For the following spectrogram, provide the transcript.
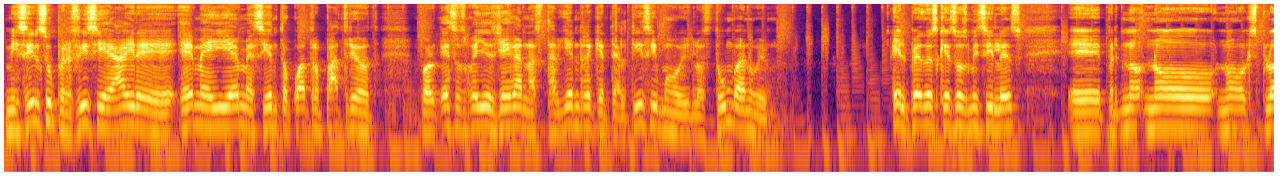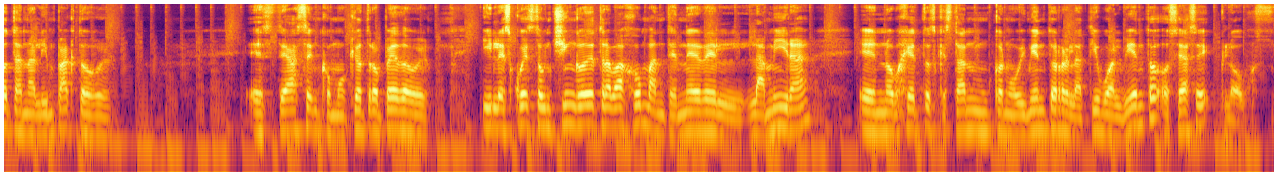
misil superficie aire MIM 104 Patriot, porque esos güeyes llegan hasta bien requete altísimo y los tumban, güey. El pedo es que esos misiles eh, no, no, no, explotan al impacto, güey. Este, hacen como que otro pedo, güey. Y les cuesta un chingo de trabajo mantener la mira en objetos que están con movimiento relativo al viento, o sea, hace globos.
